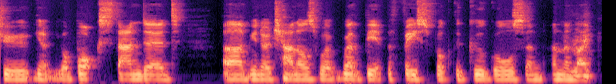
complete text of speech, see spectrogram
to you know your box standard um, you know channels, whether be it the Facebook, the Googles, and and the like?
